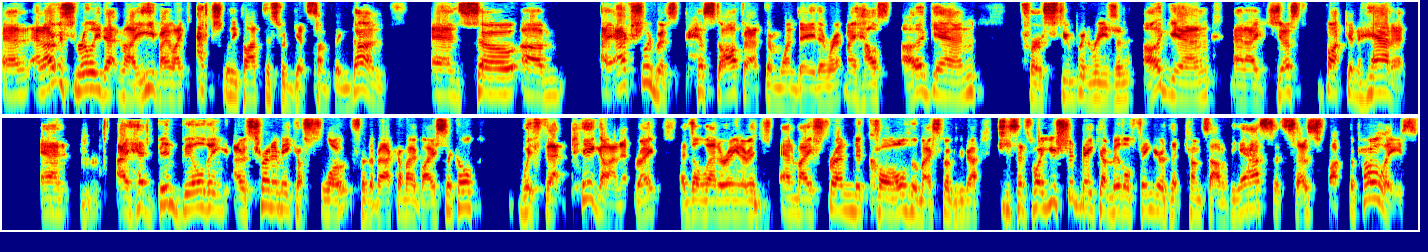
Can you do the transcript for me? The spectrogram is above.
and and i was really that naive i like actually thought this would get something done and so um, i actually was pissed off at them one day they were at my house again for a stupid reason again and i just fucking had it and i had been building i was trying to make a float for the back of my bicycle with that pig on it, right? And the lettering and everything. And my friend Nicole, whom I spoke to about, she says, Well, you should make a middle finger that comes out of the ass that says, fuck the police.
